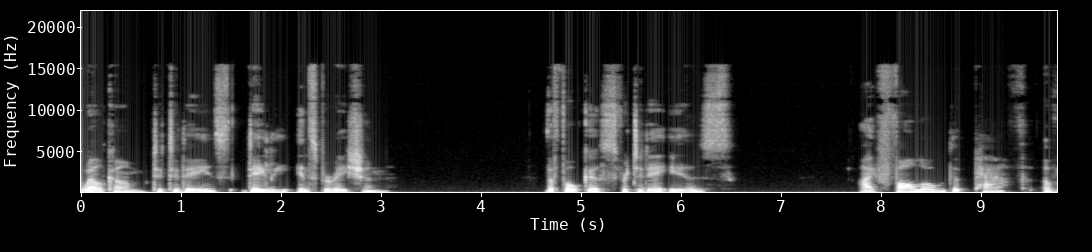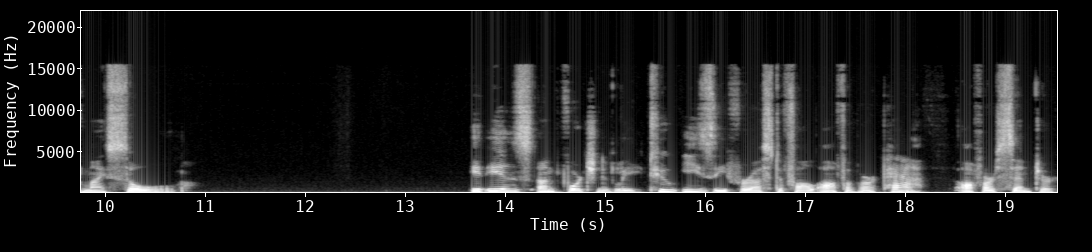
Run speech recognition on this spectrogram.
Welcome to today's daily inspiration. The focus for today is I follow the path of my soul. It is, unfortunately, too easy for us to fall off of our path, off our center.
